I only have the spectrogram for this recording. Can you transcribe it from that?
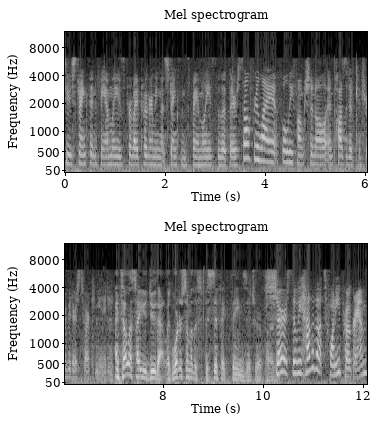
to strengthen families, provide programming that strengthens families so that they're self-reliant, fully functional, and positive contributors to our community. And tell us how you do that. Like, what are some of the specific things that you're a part of? Sure. So we have about 20 programs.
